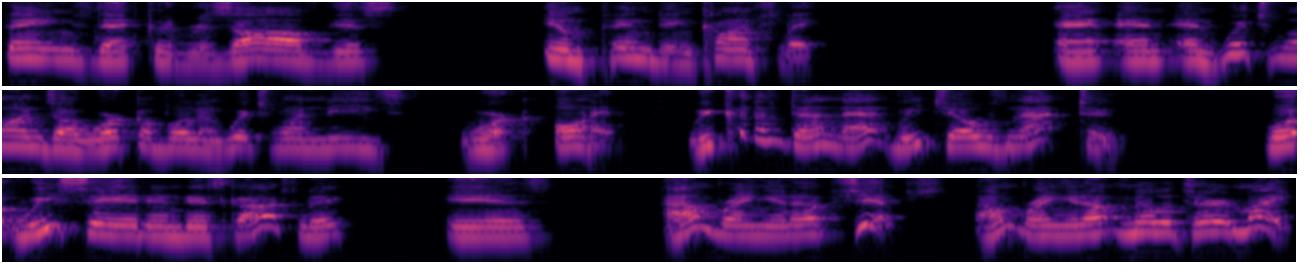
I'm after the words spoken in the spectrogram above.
things that could resolve this impending conflict? And, and, and which ones are workable and which one needs work on it? We could have done that. We chose not to. What we said in this conflict is I'm bringing up ships. I'm bringing up military might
